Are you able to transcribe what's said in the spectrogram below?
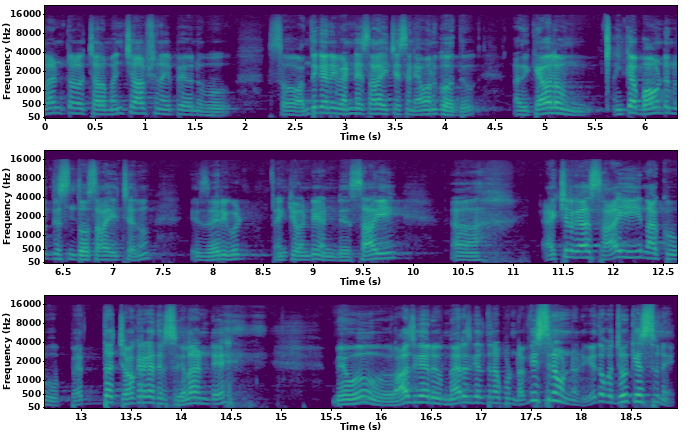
అలాంటి చాలా మంచి ఆప్షన్ అయిపోయావు నువ్వు. సో అందుకని వెంటనే సలహా ఇచ్చేసాను ఏమనుకోవద్దు. అది కేవలం ఇంకా బాగుంటున్న ఉద్దేశంతో సలహా ఇచ్చాను. Is very good thank you అండి అండ్ సాయి యాక్చువల్గా సాయి నాకు పెద్ద జోకర్గా తెలుసు. ఎలా అంటే మేము రాజుగారు మ్యారేజ్కి వెళ్తున్నప్పుడు నవ్విస్తూనే ఉన్నాడు. ఏదో ఒక జోక్ వేస్తూనే.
